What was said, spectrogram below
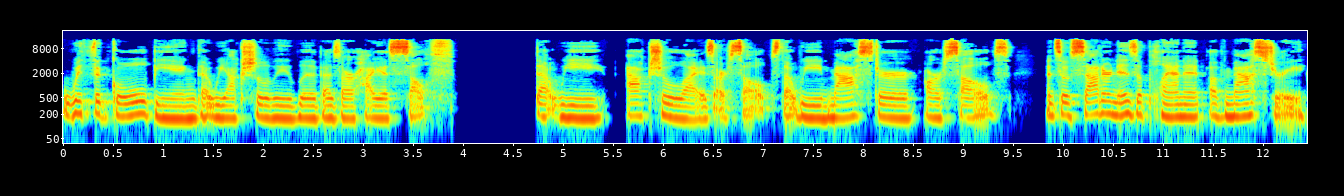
with the goal being that we actually live as our highest self, that we actualize ourselves, that we master ourselves. And so Saturn is a planet of mastery.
